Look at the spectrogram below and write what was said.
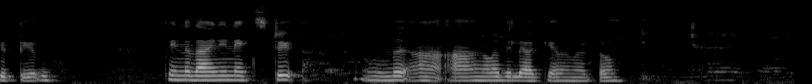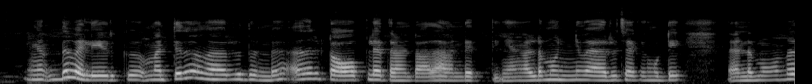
കിട്ടിയത്. പിന്നെ ഇതാ ഇനി നെക്സ്റ്റ് ഇത് ആങ്ങളതിലാക്കിയതാണ് കേട്ടോ. ഇത് വലിയവർക്ക് മറ്റേത് വേറൊരു ഇതുണ്ട് അതൊരു ടോപ്പിലെത്തണം കേട്ടോ. അത് അവന്റെ എത്തി. ഞങ്ങളുടെ മുന്നിൽ വേറൊരു ചെക്കൻകുട്ടി രണ്ട് മൂന്ന്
